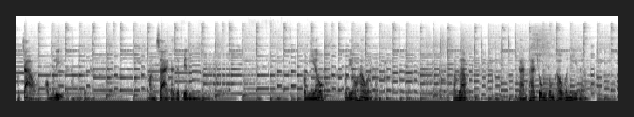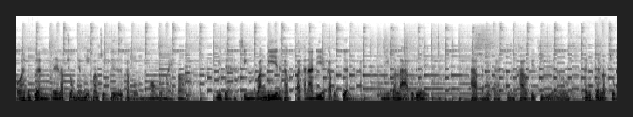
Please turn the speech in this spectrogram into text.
ข้าวเจ้าหอมมะลินะครับ ฝั่งซ้ายก็จะเป็นาวเหนียวข้าวเหนียวเห่านะครับสำหรับการพาชมทุ่งเขาวันนี้ก็ขอให้เพื่อนๆได้รับชมยังมีความสุขเด้อครับผมมองมุมใหม่ก็มีแต่สิ่งหวังดีนะครับปรารถนาดีให้กับเพื่อนๆนะครับวันนี้ก็ลาไปด้วยภาพบรรยากาศทุ่งข้าวเขียวๆให้เพื่อนๆรับชม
